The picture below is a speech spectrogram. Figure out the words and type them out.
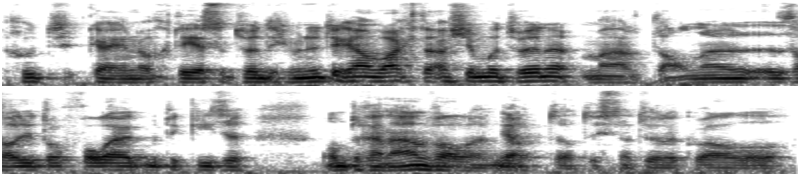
goed, kan je nog de eerste 20 minuten gaan wachten als je moet winnen. Maar dan uh, zal je toch voluit moeten kiezen om te gaan aanvallen. Ja. Dat, dat is natuurlijk wel...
